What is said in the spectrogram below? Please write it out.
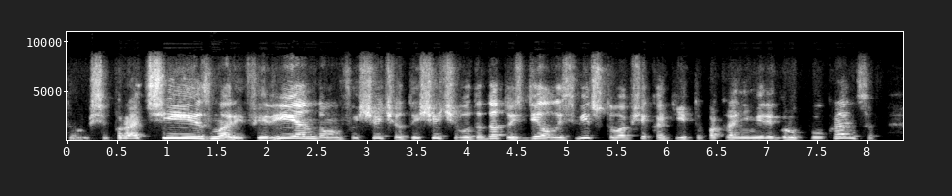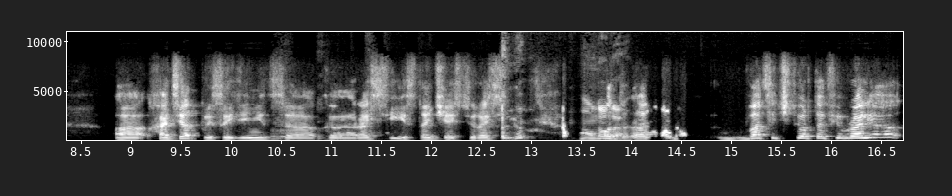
там, сепаратизма, референдумов, еще чего-то, еще чего-то, да, то есть делалось вид, что вообще какие-то, по крайней мере, группы украинцев а, хотят присоединиться к России, стать частью России. Ну, вот, да. А, 24 февраля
